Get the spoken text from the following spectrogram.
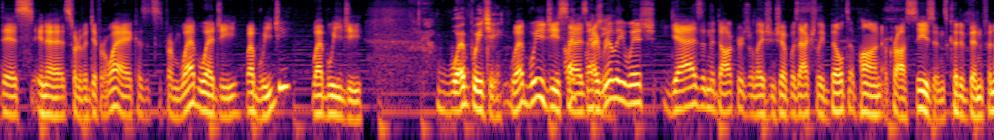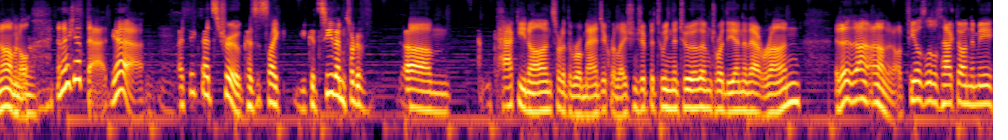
this in a sort of a different way because it's from Web Wedgie, Web Ouija, Web Ouija. Web Ouija. Web Ouija says, I, Wedgie. really wish Yaz and the Doctor's relationship was actually built upon across seasons. Could have been phenomenal. And I get that. Yeah. I think that's true because it's like you could see them sort of um, tacking on sort of the romantic relationship between the two of them toward the end of that run. It, I, I don't know. It feels a little tacked on to me.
